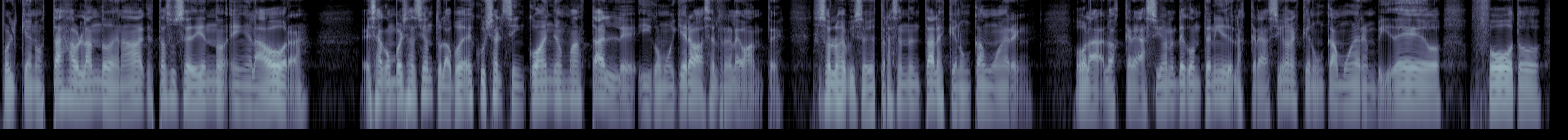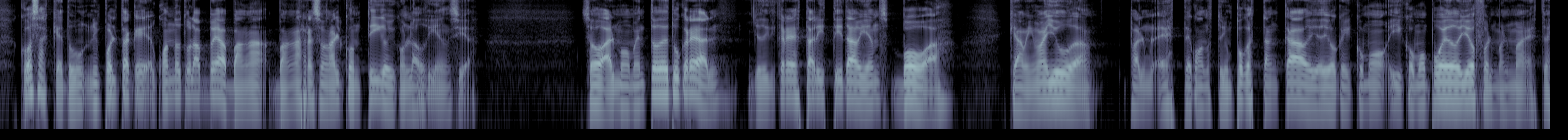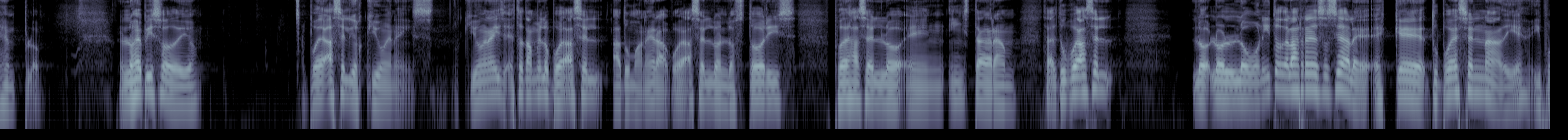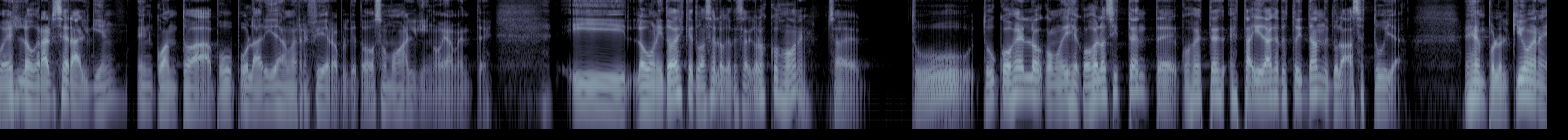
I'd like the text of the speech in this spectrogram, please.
porque no estás hablando de nada que está sucediendo en el ahora. Esa conversación tú la puedes escuchar cinco años más tarde y como quiera va a ser relevante. Esos son los episodios trascendentales que nunca mueren. O la- las creaciones de contenido, las creaciones que nunca mueren, videos, fotos, cosas que tú, no importa que cuando tú las veas, van a, van a resonar contigo y con la audiencia. So, al momento de tu crear, yo creé esta listita bien boba que a mí me ayuda para, este, cuando estoy un poco estancado y yo digo, ok, ¿cómo, ¿y cómo puedo yo formarme a este ejemplo? En los episodios, puedes hacer los QAs. QAs, esto también lo puedes hacer a tu manera. Puedes hacerlo en los stories, puedes hacerlo en Instagram. O sea, tú puedes hacer. Lo, lo- lo bonito de las redes sociales es que tú puedes ser nadie y puedes lograr ser alguien en cuanto a popularidad me refiero, porque todos somos alguien, obviamente. Y lo bonito es que tú haces lo que te salga los cojones. O sea, tú, tú coges lo, como dije, coges lo asistente, coges este- esta idea que te estoy dando y tú la haces tuya. Ejemplo, el QA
